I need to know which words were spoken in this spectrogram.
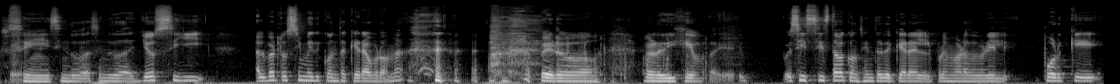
Sí, sin duda, sin duda. Yo sí, al verlo sí me di cuenta que era broma, pero, pero dije, eh, sí, sí estaba consciente de que era el primero de abril porque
